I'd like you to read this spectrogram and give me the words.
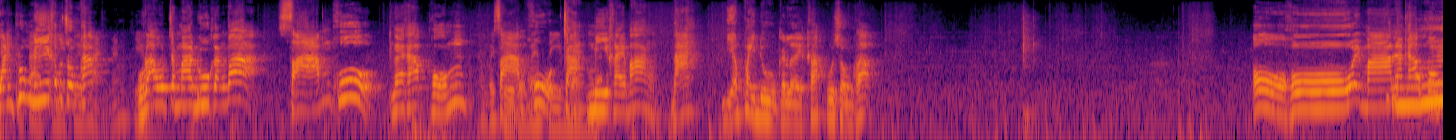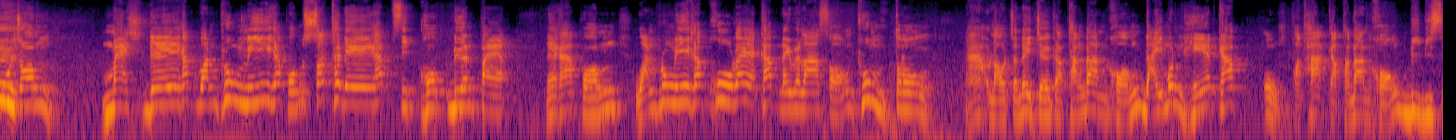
วันพรุ่งนี้ครับผู้ชมครับเราจะมาดูกันว่า 3 คู่นะครับผมต้องไปซื้อ3คู่ตัวแม่ตีจะแบงค์มีใครบ้างนะ เดี๋ยวไปดูกันเลยครับผู้ชมครับ โอ้โห มาแล้วครับผมผู้ชม แมชเดย์ครับวันพรุ่งนี้ครับผมซัตเ r อร์เดย์ครับ 16 เดือน 8 นะครับผมวันพรุ่งนี้ครับคู่แรกครับในเวลา 2 ทุ่มตรง นะเราจะได้เจอกับทางด้านของ Diamond Head ครับ โอ้ปะทะกับทางด้านของ BBC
